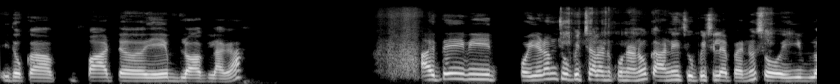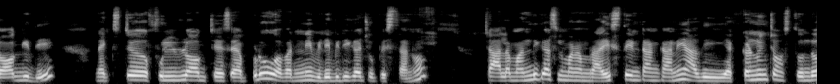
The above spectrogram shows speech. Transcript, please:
ఇది ఒక పార్ట్ ఏ బ్లాగ్ లాగా. అయితే ఇవి పొయ్యడం చూపించాలనుకున్నాను కానీ చూపించలేకపోయాను. సో ఈ వ్లాగ్ ఇది. నెక్స్ట్ ఫుల్ వ్లాగ్ చేసేటప్పుడు అవన్నీ విడివిడిగా చూపిస్తాను. చాలా మందికి అసలు మనం రైస్ తింటాం కానీ అది ఎక్కడి నుంచి వస్తుందో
